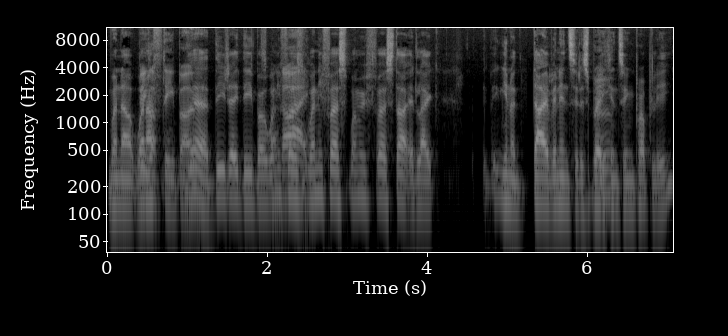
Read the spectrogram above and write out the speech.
When I when Big I Debo. yeah DJ Debo That's when he my first when he first when we first started like you know diving into this breaking Mm. thing properly,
